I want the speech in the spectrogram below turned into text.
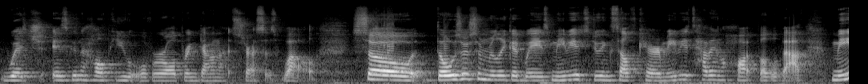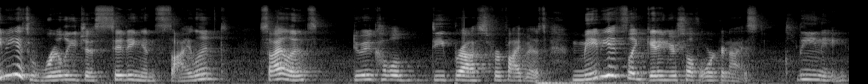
which is going to help you overall bring down that stress as well. So those are some really good ways. Maybe it's doing self-care. Maybe it's having a hot bubble bath. Maybe it's really just sitting in silent silence doing a couple deep breaths for five minutes. Maybe it's like getting yourself organized cleaning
